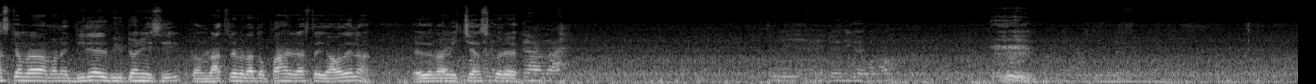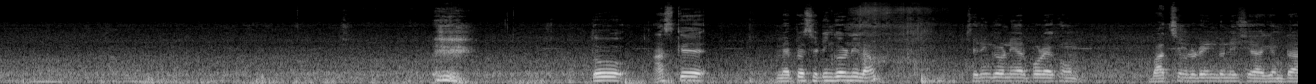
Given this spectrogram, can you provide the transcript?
আজকে আমরা মানে দিনের ভিউটা নিয়েছি কারণ রাত্রেবেলা তো পাহাড়ি রাস্তায় যাওয়া যায় না এই জন্য আমি চেঞ্জ করে তুমি এটা এদিকে বলো তো আজকে ম্যাপটা সেটিং করে নিলাম। সেটিং করে নেওয়ার পর এখন বাদ সিমুলেটর ইন্দোনেশিয়া গেমটা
